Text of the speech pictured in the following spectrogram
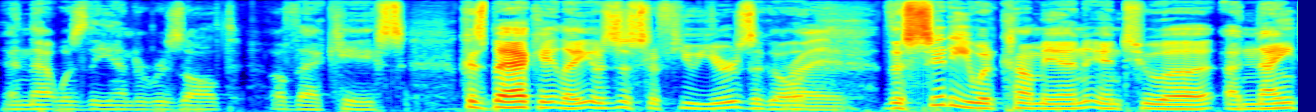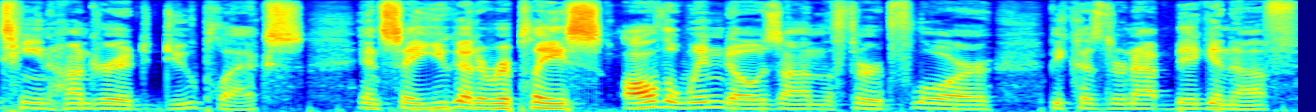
and that was the end result of that case. Because back at, like it was just a few years ago, Right. the city would come in into a, a 1900 duplex and say you got to replace all the windows on the third floor because they're not big enough.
